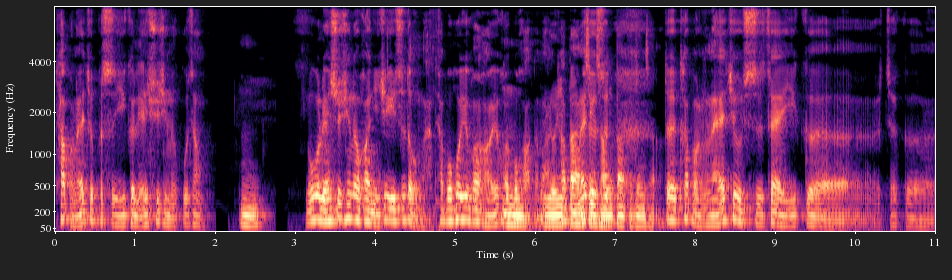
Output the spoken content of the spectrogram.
它本来就不是一个连续性的故障。嗯，如果连续性的话，你就一直抖嘛，它不会一会儿好一会儿不好的嘛。有一它本来就是半正常，一半不正常。对，它本来就是在一个这个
